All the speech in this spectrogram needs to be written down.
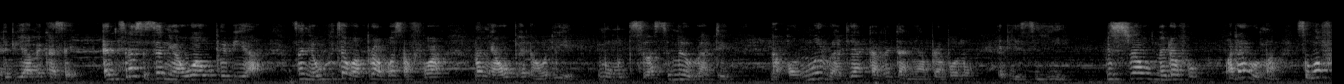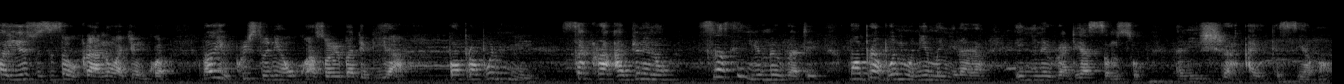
ade biara meka sɛ ɛntena sɛ sɛnea wo a wopɛ bi a sɛnea wokita w'abrabɔ safoa na nea wopɛ na wode yɛ mmom tena ase ma awurade na ɔno awurade adanedane abrabɔ no de asi yie mesrɛ wo wada roma sɛ woafa yesu sɛ sɛ wo kra ne wagye nkwa na woyɛ kristoni a wokɔ asɔre ba da bi a bɔ abrabɔ no yie sakra adwene no tena ase yie ma awurade ma abrabɔ ne wɔ nneɛma nyinara ɛnyina awurade asɛm so. Na ne nhyira ayɛ kɛse ama wo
